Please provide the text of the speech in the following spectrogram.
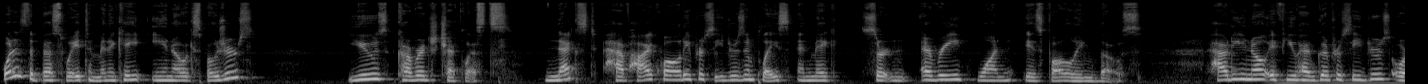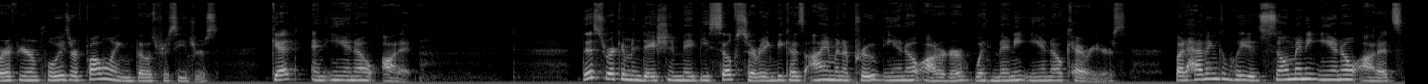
What is the best way to mitigate E&O exposures? Use coverage checklists. Next, have high quality procedures in place and make certain everyone is following those. How do you know if you have good procedures or if your employees are following those procedures? Get an E&O audit. This recommendation may be self-serving because I am an approved E&O auditor with many E&O carriers. But having completed so many E&O audits,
